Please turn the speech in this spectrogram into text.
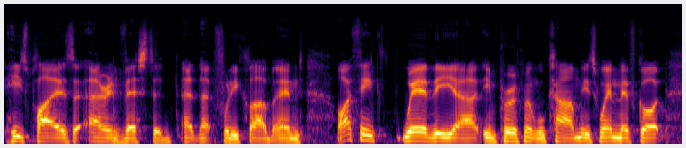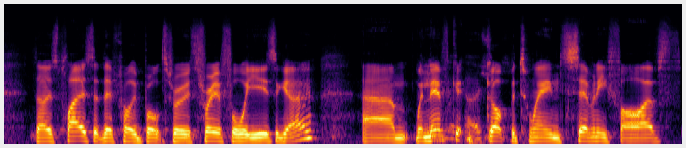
his players are invested at that footy club, and I think where the uh, improvement will come is when they've got those players that they've probably brought through three or four years ago. Um, when they've got between 75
